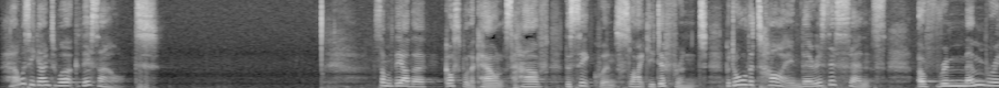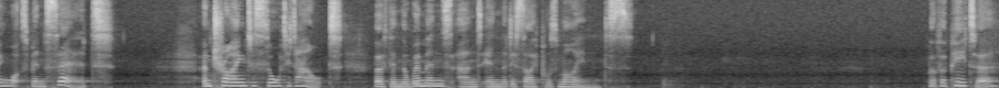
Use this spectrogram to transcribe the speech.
How was he going to work this out? Some of the other gospel accounts have the sequence slightly different, but all the time there is this sense of remembering what's been said and trying to sort it out, both in the women's and in the disciples' minds. But for Peter,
